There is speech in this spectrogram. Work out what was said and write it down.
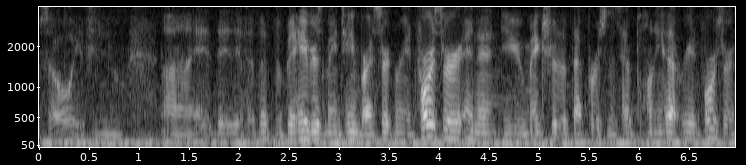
So if you uh, if, if, the behavior is maintained by a certain reinforcer, and then you make sure that that person has had plenty of that reinforcer,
